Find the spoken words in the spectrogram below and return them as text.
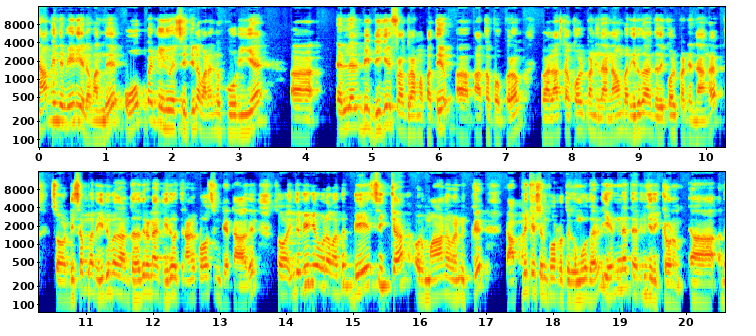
நாம இந்த வீடியோல வந்து ஓப்பன் யூனிவர்சிட்டியில வழங்கக்கூடிய எல்எல்பி டிகிரி ப்ரோக்ராமை பத்தி பார்க்க போறோம். லாஸ்டா கால் பண்ணியிருந்தாங்க நவம்பர் இருபதாம் தேதி கால் பண்ணியிருந்தாங்க ஸோ டிசம்பர் இருபதாம் தேதி ரெண்டாயிரத்தி இருபத்தி நாலு க்ளோசிங் டேட் ஆகுது. ஸோ இந்த வீடியோவில் வந்து பேசிக்கா ஒரு மாணவனுக்கு அப்ளிகேஷன் போடுறதுக்கு முதல் என்ன தெரிஞ்சிருக்கணும்? அந்த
